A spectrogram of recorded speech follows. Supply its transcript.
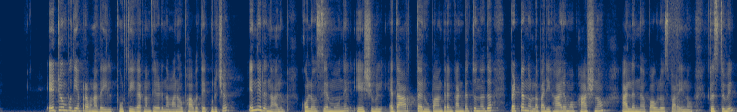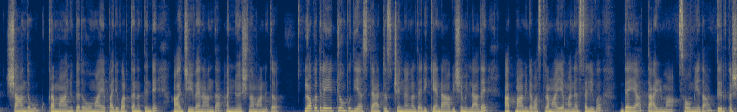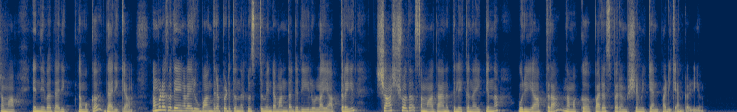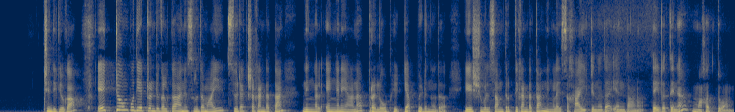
ഏറ്റവും പുതിയ പ്രവണതയിൽ പൂർത്തീകരണം തേടുന്ന മനോഭാവത്തെക്കുറിച്ച് എന്നിരുന്നാലും കൊലോസിയർ മൂന്നിൽ യേശുവിൽ യഥാർത്ഥ രൂപാന്തരം കണ്ടെത്തുന്നത് പെട്ടെന്നുള്ള പരിഹാരമോ ഭാഷണോ അല്ലെന്ന് പൗലോസ് പറയുന്നു. ക്രിസ്തുവിൽ ശാന്തവും ക്രമാനുഗതവുമായ പരിവർത്തനത്തിന്റെ ആജീവനാന്ത അന്വേഷണമാണിത്. ലോകത്തിലെ ഏറ്റവും പുതിയ സ്റ്റാറ്റസ് ചിഹ്നങ്ങൾ ധരിക്കേണ്ട ആവശ്യമില്ലാതെ ആത്മാവിന്റെ വസ്ത്രമായ മനസ്സലിവ് ദയ താഴ്മ സൗമ്യത ദീർഘക്ഷമ എന്നിവ ധരി നമുക്ക് ധരിക്കാം. നമ്മുടെ ഹൃദയങ്ങളെ രൂപാന്തരപ്പെടുത്തുന്ന ക്രിസ്തുവിന്റെ മന്ദഗതിയിലുള്ള യാത്രയിൽ ശാശ്വത സമാധാനത്തിലേക്ക് നയിക്കുന്ന ഒരു യാത്ര നമുക്ക് പരസ്പരം ക്ഷമിക്കാൻ പഠിക്കാൻ കഴിയും. ചിന്തിക്കുക. ഏറ്റവും പുതിയ ട്രെൻഡുകൾക്ക് അനുസൃതമായി സുരക്ഷ കണ്ടെത്താൻ നിങ്ങൾ എങ്ങനെയാണ് പ്രലോഭിക്കപ്പെടുന്നത് യേശുവിൽ സംതൃപ്തി കണ്ടെത്താൻ നിങ്ങളെ സഹായിക്കുന്നത് എന്താണ്? ദൈവത്തിന് മഹത്വം.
